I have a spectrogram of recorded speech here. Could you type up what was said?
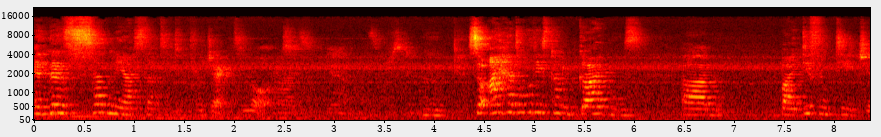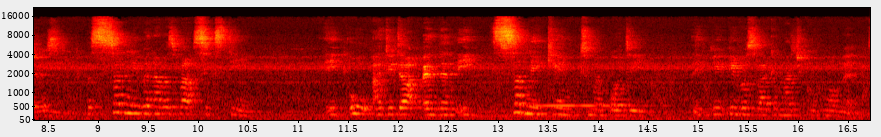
And then suddenly I started to project a lot. Right. Yeah. That's interesting. Mm. So I had all these kind of guidance um, by different teachers, but suddenly when I was about 16, it all added up and then it suddenly came to my body. It, it, it was like a magical moment.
